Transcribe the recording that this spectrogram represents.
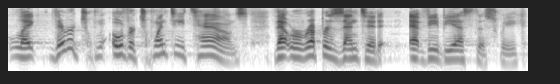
like there were tw- over 20 towns that were represented at VBS this week.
